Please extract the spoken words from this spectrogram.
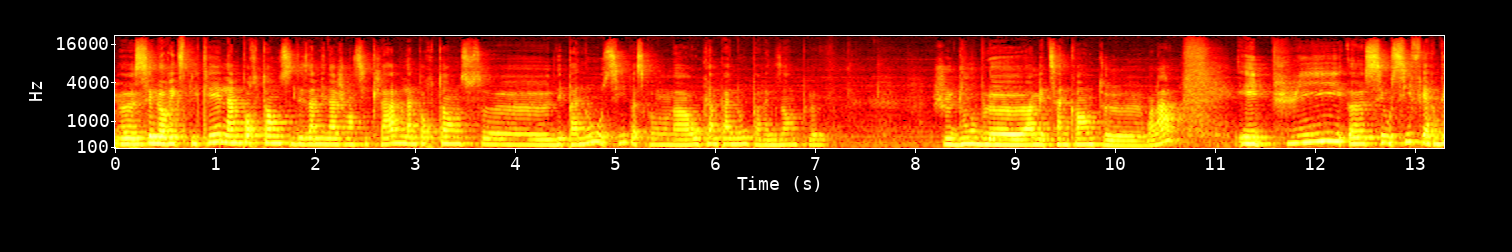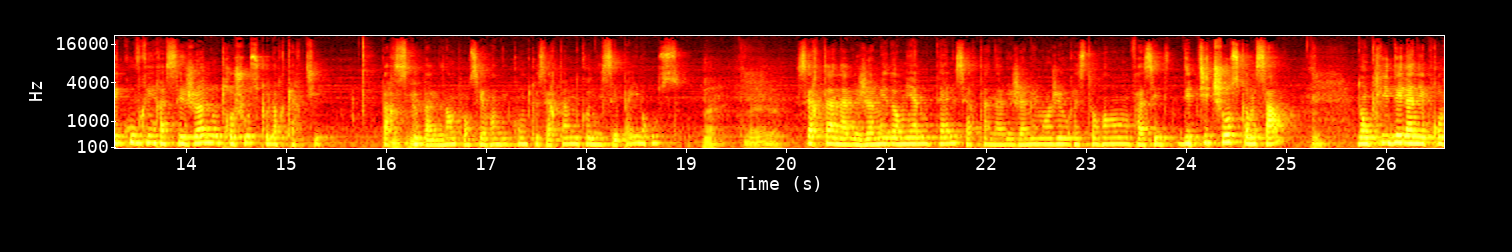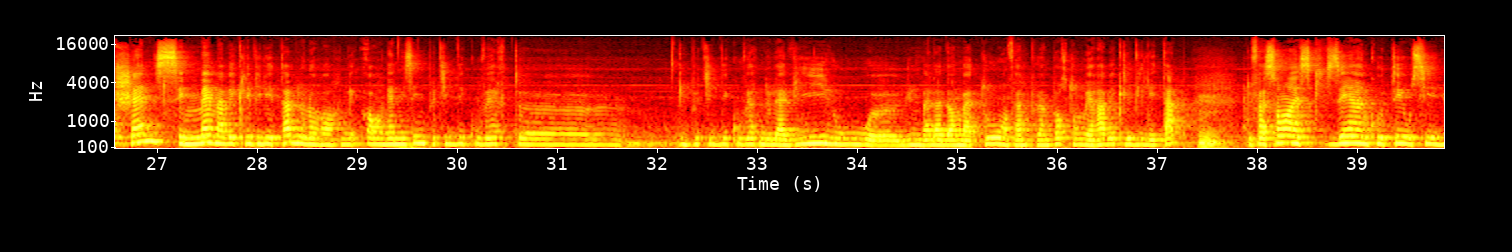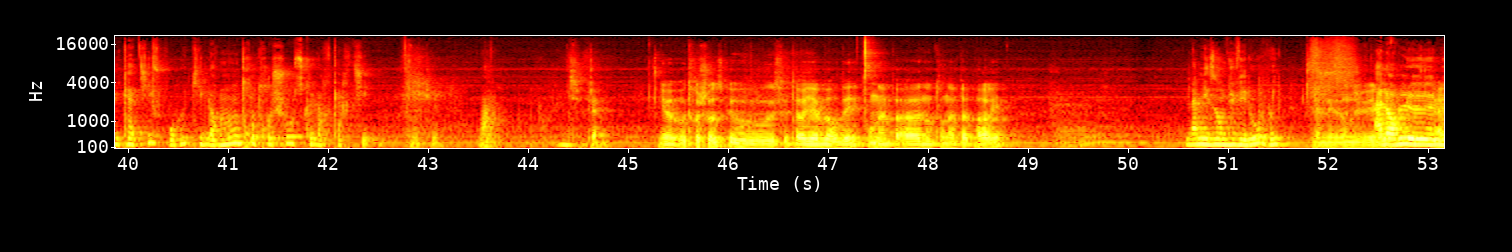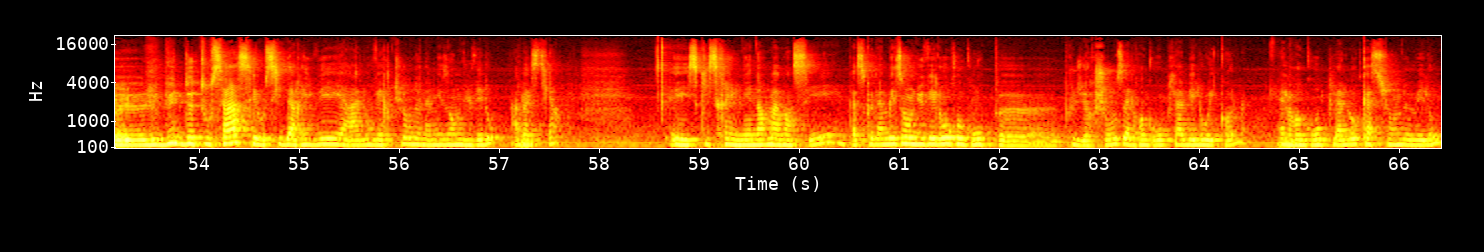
Euh, c'est leur expliquer l'importance des aménagements cyclables, l'importance euh, des panneaux aussi, parce qu'on n'a aucun panneau, par exemple, je double euh, 1m50, euh, voilà. Et puis, c'est aussi faire découvrir à ces jeunes autre chose que leur quartier. Parce que, Mhm. par exemple, on s'est rendu compte que certains ne connaissaient pas Île-Rousse. Ouais, ouais, ouais. Certains n'avaient jamais dormi à l'hôtel, certains n'avaient jamais mangé au restaurant. Enfin, c'est des petites choses comme ça. Mm. Donc l'idée l'année prochaine, c'est même avec les villes étapes de leur orga- organiser une petite découverte, euh, une petite découverte de la ville ou euh, d'une balade en bateau. Enfin, peu importe, on verra avec les villes étapes, Hmm. de façon à ce qu'ils aient un côté aussi éducatif pour eux, qui leur montre autre chose que leur quartier. Ok. Voilà. Super. Il y a autre chose que vous souhaiteriez aborder pas, dont on n'a pas parlé? La maison du vélo, oui. La maison du vélo. Alors le, Allez. le- le but de tout ça, c'est aussi d'arriver à l'ouverture de la maison du vélo à Mm. Bastia. Et ce qui serait une énorme avancée, parce que la maison du vélo regroupe euh, plusieurs choses. Elle regroupe la vélo-école, elle Mm. regroupe la location de vélo,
